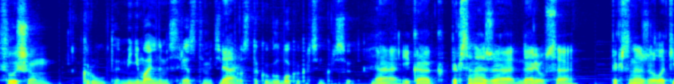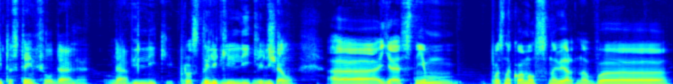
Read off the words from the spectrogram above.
слышим Круто. Минимальными средствами тебе Да. просто такую глубокую картинку рисуют. Да, и как персонажа Дариуса, персонажа Лакита Стейнфилда. Бля, он да. великий, просто Великий, великий, великий. чел. А, я с ним познакомился, наверное, в,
